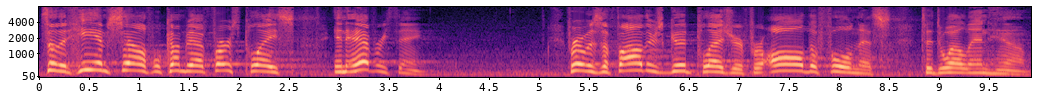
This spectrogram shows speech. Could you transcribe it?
so that he himself will come to have first place in everything. For it was the Father's good pleasure for all the fullness to dwell in him.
